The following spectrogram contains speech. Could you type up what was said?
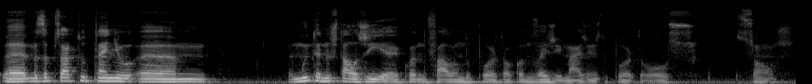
Uh, mas apesar de tudo, tenho um, muita nostalgia quando falam do Porto ou quando vejo imagens do Porto ou ouço sons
